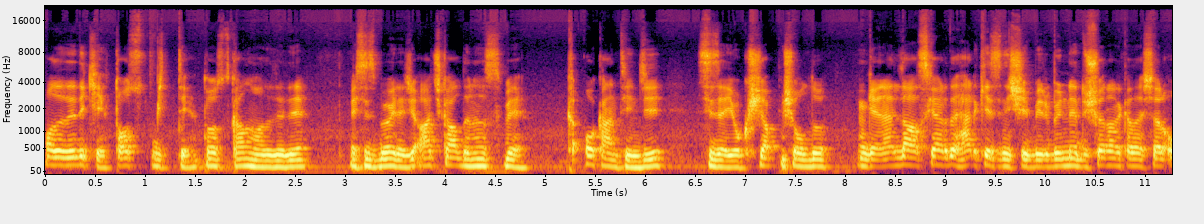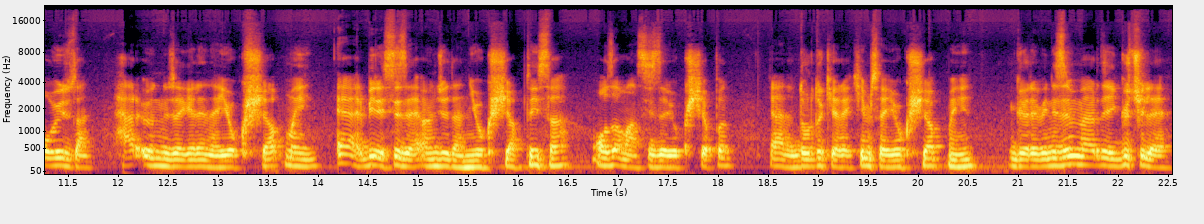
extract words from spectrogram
O da dedi ki tost bitti. Tost kalmadı dedi. Ve siz böylece aç kaldınız ve o kantinci size yokuş yapmış oldu. Genelde askerde herkesin işi birbirine düşer arkadaşlar. O yüzden her önünüze gelene yokuş yapmayın. Eğer biri size önceden yokuş yaptıysa o zaman siz de yokuş yapın. Yani durduk yere kimseye yokuş yapmayın. Görevinizin verdiği güç ile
